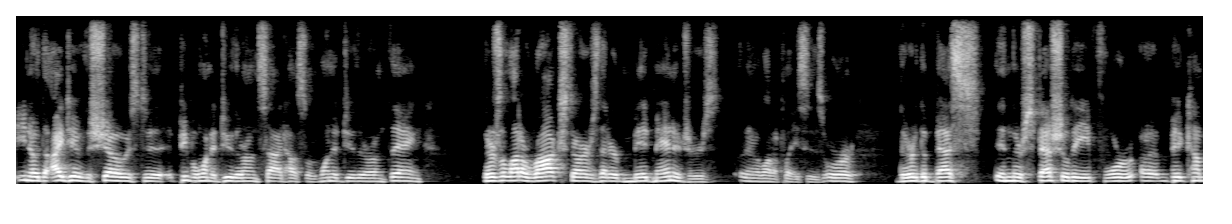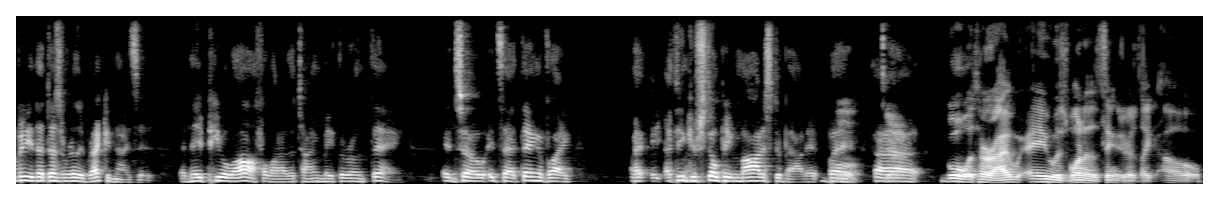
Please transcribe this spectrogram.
you know the idea of the show is to people want to do their own side hustle, want to do their own thing. There's a lot of rock stars that are mid managers in a lot of places, or they're the best in their specialty for a big company that doesn't really recognize it, and they peel off a lot of the time, and make their own thing. And so it's that thing of like, I, I think you're still being modest about it, but Mm, yeah. uh, Well, with her, I it was one of the things where it's like, oh,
